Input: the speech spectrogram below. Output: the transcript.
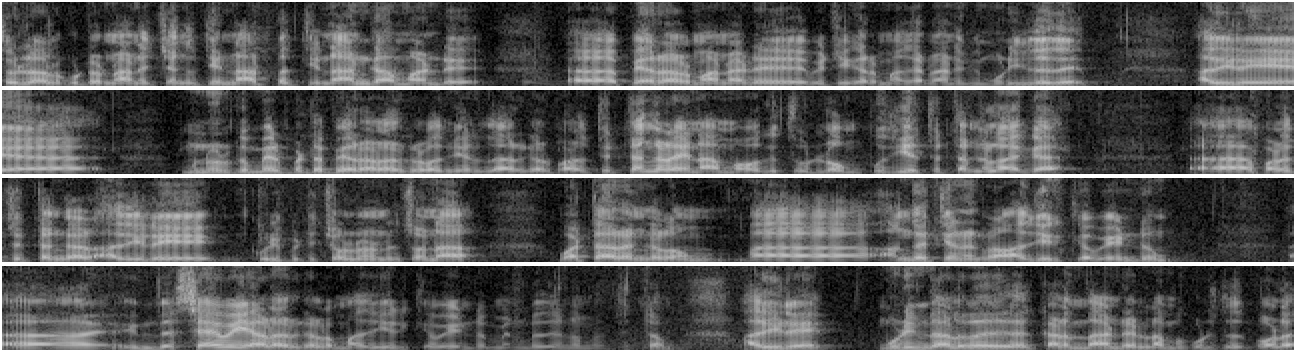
தொழிலாளர் கூட்டுறவு நாணய சங்கத்தின் நாற்பத்தி நான்காம் ஆண்டு பேராளர் மாநாடு வெற்றிகரமாக நடந்து முடிந்தது. அதிலே முன்னூறுக்கும் மேற்பட்ட பேராளர்கள் வந்திருந்தார்கள். பல திட்டங்களை நாம் வகுத்துள்ளோம். புதிய திட்டங்களாக பல திட்டங்கள் அதிலே குறிப்பிட்டு சொல்லணும்னு சொன்னால் வட்டாரங்களும் அங்கத்தினர்களும் அதிகரிக்க வேண்டும். இந்த சேவையாளர்களும் அதிகரிக்க வேண்டும் என்பது நம்ம திட்டம். அதிலே முடிந்த அளவு கடந்த ஆண்டில் நம்ம கொடுத்தது போல்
